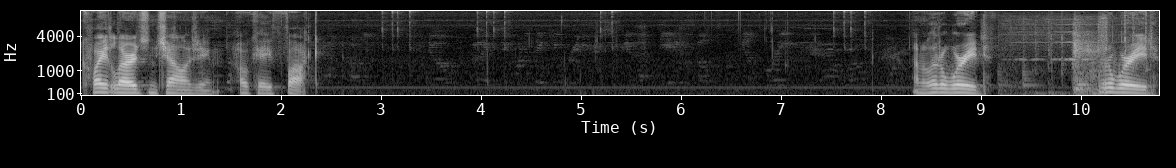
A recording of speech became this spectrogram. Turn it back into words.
Quite large and challenging. Okay, fuck. I'm a little worried. A little worried.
